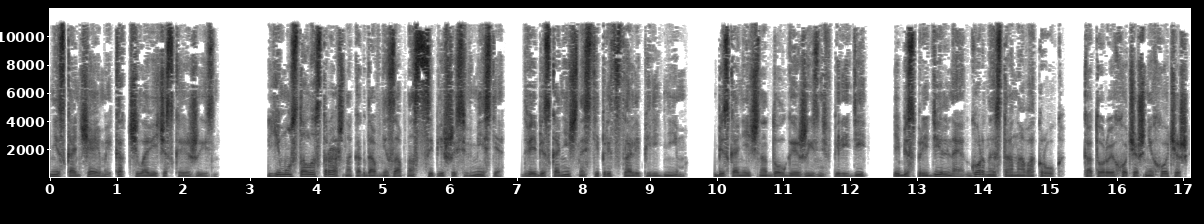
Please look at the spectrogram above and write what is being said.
нескончаемой, как человеческая жизнь. Ему стало страшно, когда, внезапно сцепившись вместе, две бесконечности предстали перед ним. Бесконечно долгая жизнь впереди и беспредельная горная страна вокруг, которую, хочешь не хочешь,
